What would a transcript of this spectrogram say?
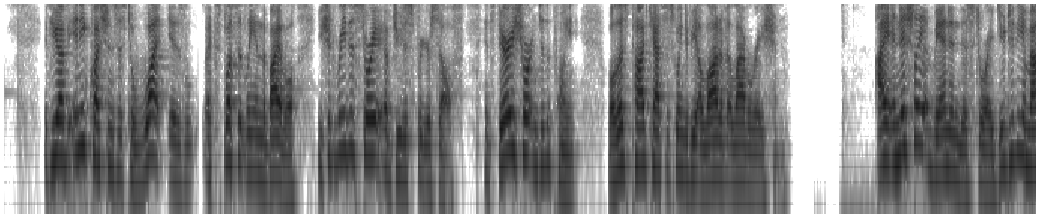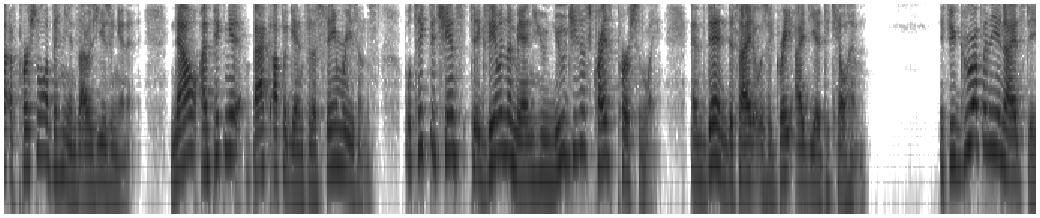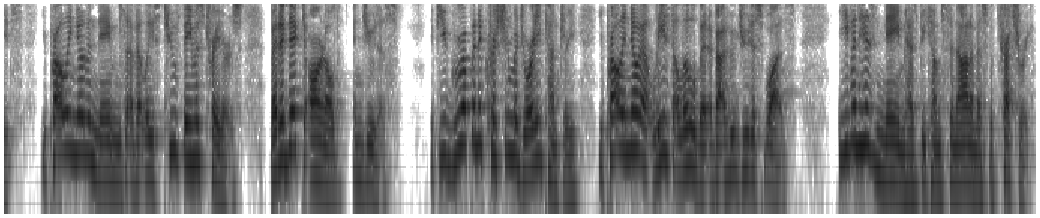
If you have any questions as to what is explicitly in the Bible, you should read the story of Judas for yourself. It's very short and to the point, while this podcast is going to be a lot of elaboration. I initially abandoned this story due to the amount of personal opinions I was using in it. Now I'm picking it back up again for the same reasons. We'll take the chance to examine the man who knew Jesus Christ personally, and then decide it was a great idea to kill him. If you grew up in the United States, you probably know the names of at least two famous traitors, Benedict Arnold and Judas. If you grew up in a Christian majority country, you probably know at least a little bit about who Judas was. Even his name has become synonymous with treachery.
